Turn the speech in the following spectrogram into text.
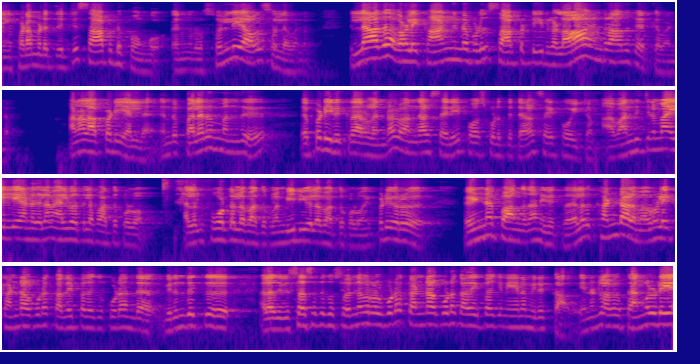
நீங்கள் படம் எடுத்துட்டு சாப்பிட்டு போங்கோ என்கிற சொல்லியாவது சொல்ல வேண்டும். இல்லாத அவர்களை காண்கின்ற பொழுது சாப்பிட்டீர்களா என்றாவது கேட்க வேண்டும். ஆனால் அப்படி அல்ல. என்று பலரும் வந்து எப்படி இருக்கிறார்கள் என்றால் வந்தால் சரி போஸ்ட் கொடுத்துட்டால் சரி போயிட்டோம். வந்துச்சுனுமா வந்துச்சுமா இல்லையானதெல்லாம் ஆல்பத்தில் பார்த்துக்கொள்வோம். அல்லது போட்டோல பார்த்துக்கொள்வோம் வீடியோவில் பார்த்துக்கொள்வோம். இப்படி ஒரு எண்ணப்பாங்கு தான் இருக்கிறது. அல்லது கண்டாலும் அவர்களை கண்டால் கூட கதைப்பதற்கு கூட அந்த விருந்துக்கு அல்லது விசுவாசத்துக்கு சொன்னவர்கள் கூட கண்டால் கூட கதைப்பதற்கு நேரம் இருக்காது. ஏனென்றால் அவர்கள் தங்களுடைய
